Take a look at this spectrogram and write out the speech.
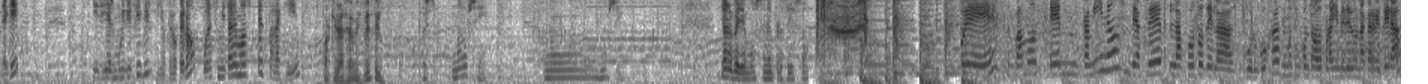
de aquí. Y si es muy difícil, que yo creo que no, pues imitaremos esta de aquí. ¿Por qué iba a ser difícil? Pues no lo sé, no, no sé. Ya lo veremos en el proceso. Vamos en camino de hacer la foto de las burbujas. Hemos encontrado por ahí en medio de una carretera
